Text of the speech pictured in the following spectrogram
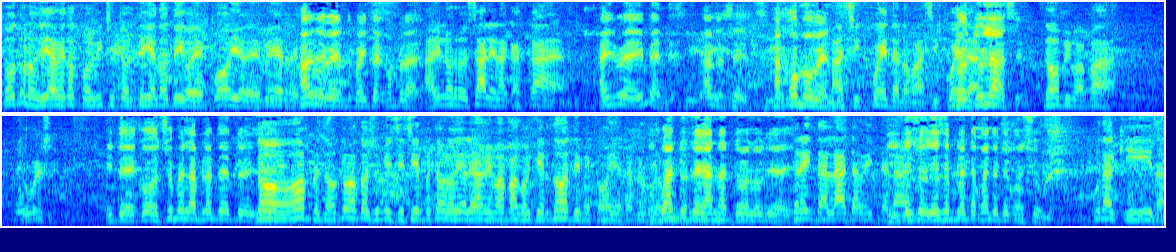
Todos los días vendo corbicho y tortilla, no te digo, de pollo, de verde. ¿A dónde todo. vende para irte a comprar? Ahí los rosales, en la cascada. Ahí, ve- ahí vende. Sí, Háblase. sí. ¿A cómo vende? A 50 nomás, 50. Pero tú la haces. No, mi mamá. Y te consumen la plata de tu... No, pues no, ¿qué va a consumir? Si siempre todos los días le da a mi mamá cualquier nota y me cojo yo también. ¿Y cuánto te ganas todos los días ahí? 30 latas, 20 ¿Y latas. eso, de esa plata cuánto te consume? Una quina.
